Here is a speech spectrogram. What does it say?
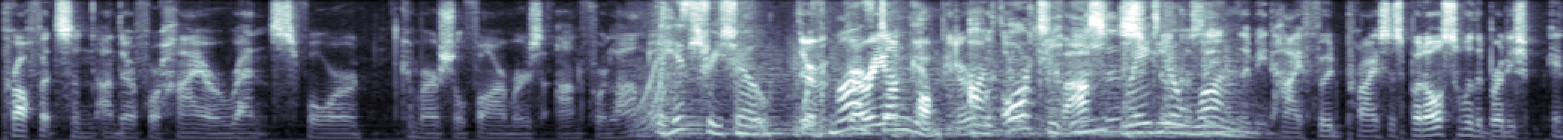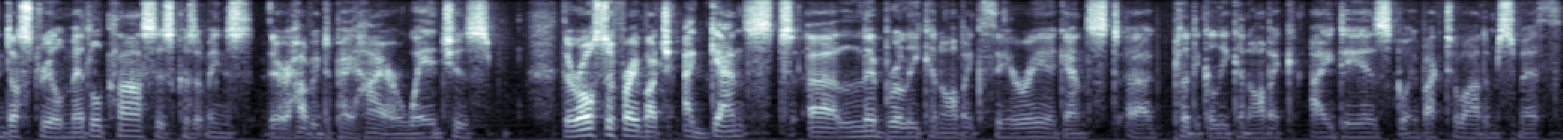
profits and, and therefore higher rents for commercial farmers and for land. The History Show. They're very unpopular on with the RTE classes Radio 1. They, they mean high food prices, but also with the British industrial middle classes because it means they're having to pay higher wages. They're also very much against uh, liberal economic theory, against uh, political economic ideas, going back to Adam Smith.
